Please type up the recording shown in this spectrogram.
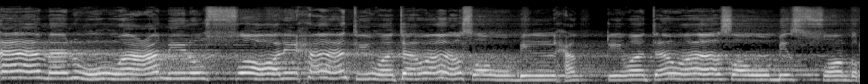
امنوا وعملوا الصالحات وتواصوا بالحق وتواصوا بالصبر۔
